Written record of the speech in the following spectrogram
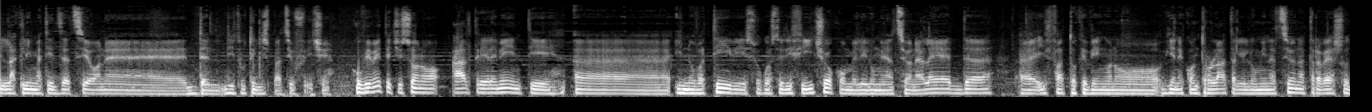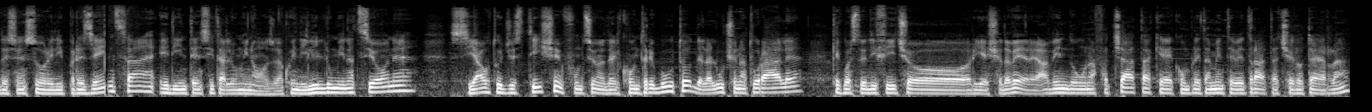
la climatizzazione del, di tutti gli spazi uffici. Ovviamente ci sono altri elementi eh, innovativi su questo edificio come l'illuminazione a LED, eh, il fatto che vengono, viene controllata l'illuminazione attraverso dei sensori di presenza e di intensità luminosa, quindi l'illuminazione si autogestisce in funzione del contributo della luce naturale che questo edificio riesce ad avere, avendo una facciata che è completamente vetrata a cielo-terra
